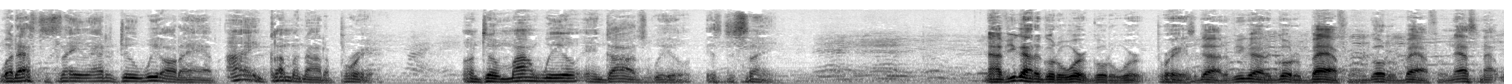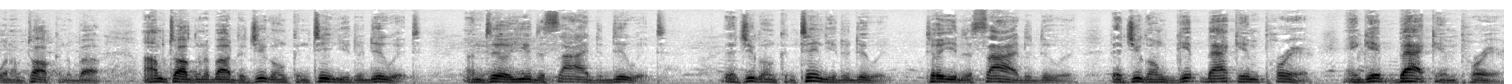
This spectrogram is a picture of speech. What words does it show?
Well, that's the same attitude we ought to have. I ain't coming out of prayer until my will and God's will is the same. Now, if you got to go to work, go to work. Praise God. If you got to go to the bathroom, go to the bathroom. That's not what I'm talking about. I'm talking about that you're going to continue to do it until you decide to do it. That you're going to continue to do it until you decide to do it. That you're going to get back in prayer and get back in prayer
